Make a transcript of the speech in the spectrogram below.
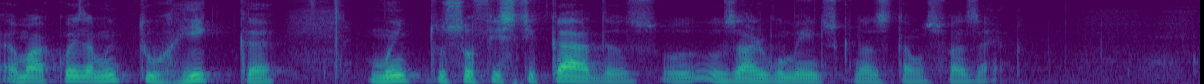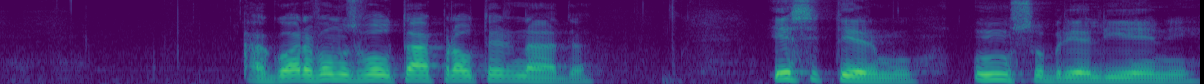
é uma coisa muito rica, muito sofisticada os, os argumentos que nós estamos fazendo. Agora vamos voltar para a alternada. Esse termo 1 sobre ln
